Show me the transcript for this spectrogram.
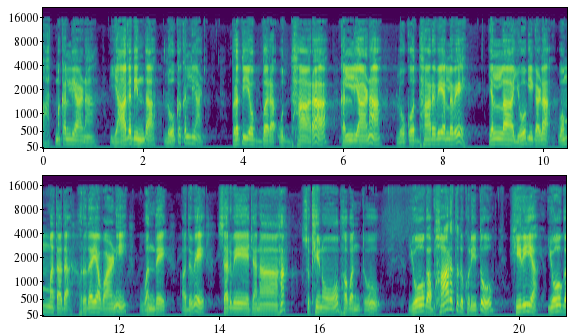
ಆತ್ಮಕಲ್ಯಾಣ ಯಾಗದಿಂದ ಲೋಕ ಕಲ್ಯಾಣ ಪ್ರತಿಯೊಬ್ಬರ ಉದ್ಧಾರ ಕಲ್ಯಾಣ ಲೋಕೋದ್ಧಾರವೇ ಅಲ್ಲವೇ? ಎಲ್ಲ ಯೋಗಿಗಳ ಒಮ್ಮತದ ಹೃದಯವಾಣಿ ಒಂದೇ. ಅದುವೇ ಸರ್ವೇ ಜನಾ ಸುಖಿನೋ ಭವಂತು. ಯೋಗ ಭಾರತದ ಕುರಿತು ಹಿರಿಯ ಯೋಗ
